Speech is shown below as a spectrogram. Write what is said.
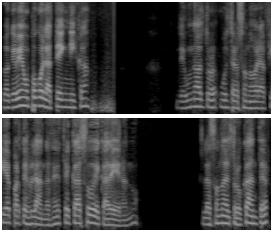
para que vean un poco la técnica de una ultrasonografía de partes blandas, en este caso de cadera, ¿no? la zona del trocánter.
